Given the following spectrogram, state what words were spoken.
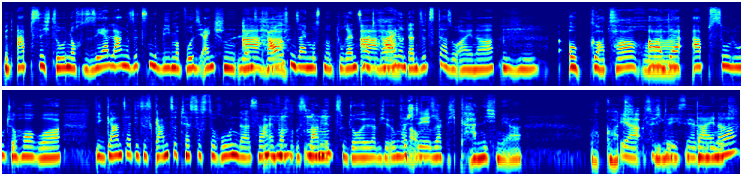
mit Absicht so noch sehr lange sitzen geblieben, obwohl sie eigentlich schon längst Aha. draußen sein mussten und du rennst halt Aha. Mhm. rein und dann sitzt da so einer. Oh Gott. Horror. Ah, der absolute Horror. Die ganze Zeit, dieses ganze Testosteron da, es war einfach, es war mir zu doll. Da habe ich irgendwann Mhm. Versteh auch ich. gesagt, ich kann nicht mehr. Oh Gott. Ja, verstehe ich sehr Deiner? gut.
